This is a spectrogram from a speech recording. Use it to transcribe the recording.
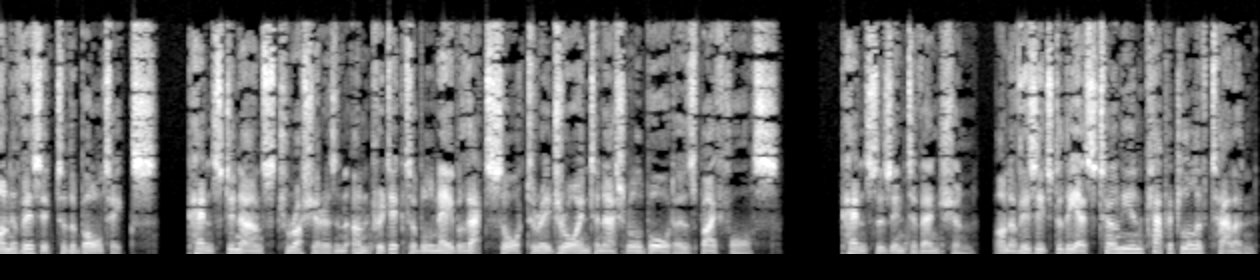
On a visit to the Baltics, Pence denounced Russia as an unpredictable neighbor that sought to redraw international borders by force. Pence's intervention, on a visit to the Estonian capital of Tallinn,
